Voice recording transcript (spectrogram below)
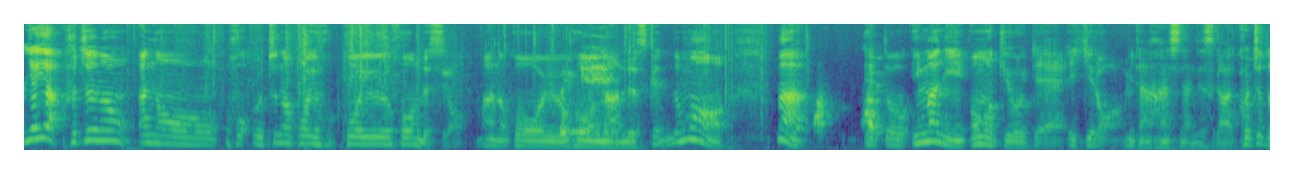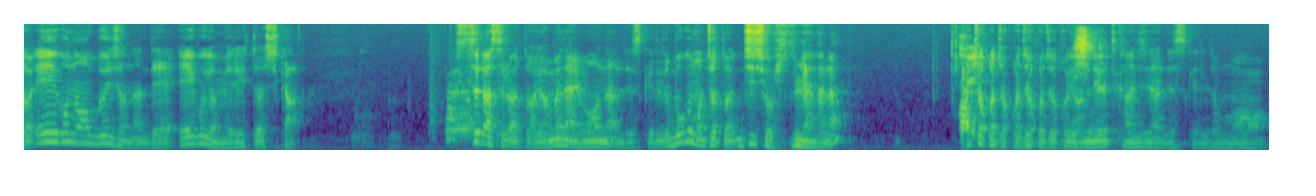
いやいや、普通の、あの、ほ普通のこういう、こういう本ですよ。あの、こういう本なんですけれども、まあ、えっと、今に重きを置いて生きろ、みたいな話なんですが、これちょっと英語の文章なんで、英語読める人しか、スラスラとは読めないもんなんですけれど、僕もちょっと辞書を引きながら、はいちょこちょこちょこちょこ読んでるって感じなんですけれども、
